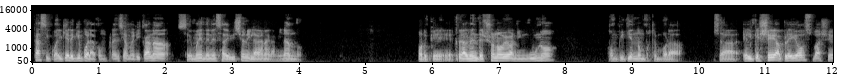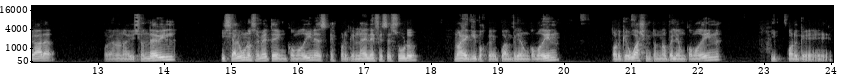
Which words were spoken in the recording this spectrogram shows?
casi cualquier equipo de la conferencia americana se mete en esa división y la gana caminando. Porque realmente yo no veo a ninguno compitiendo en postemporada. O sea, el que llegue a playoffs va a llegar por ganar una división débil. Y si alguno se mete en comodines es porque en la NFC Sur no hay equipos que puedan pelear un comodín, porque Washington no pelea un comodín y porque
